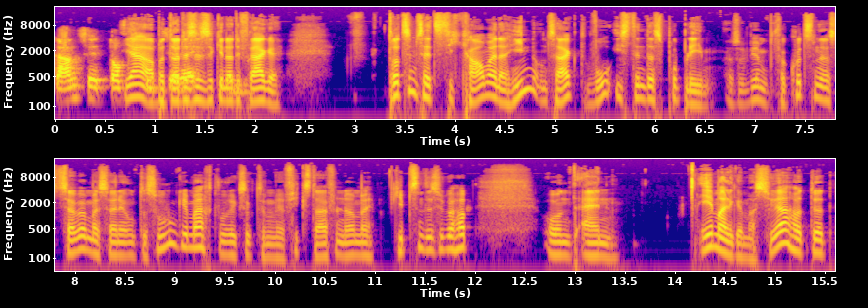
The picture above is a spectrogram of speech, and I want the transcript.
ganze top Ja, aber da, das ist genau die Frage. Trotzdem setzt sich kaum einer hin und sagt, wo ist denn das Problem? Also wir haben vor kurzem erst selber mal so eine Untersuchung gemacht, wo wir gesagt haben, ja, fix Teufelname, gibt es denn das überhaupt? Und ein ehemaliger Masseur hat dort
